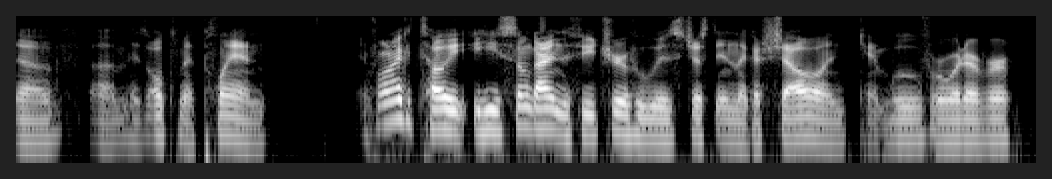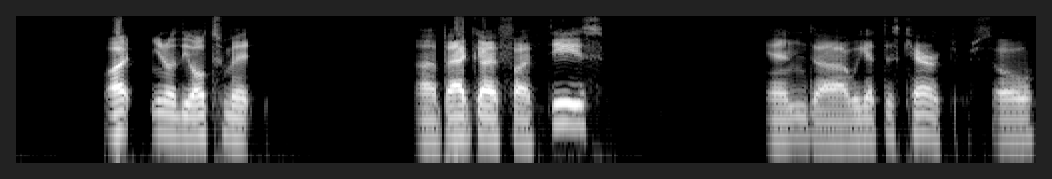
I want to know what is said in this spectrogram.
of um, his ultimate plan. From what I could tell, he's some guy in the future who is just in like a shell and can't move or whatever. But you know, the ultimate uh, bad guy five Ds, and uh, we get this character. So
